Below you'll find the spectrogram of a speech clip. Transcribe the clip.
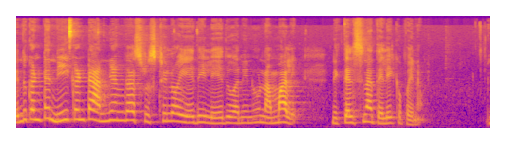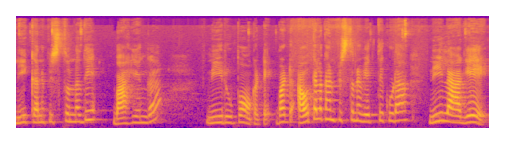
ఎందుకంటే నీకంటే అన్యంగా సృష్టిలో ఏదీ లేదు అని నువ్వు నమ్మాలి. నీకు తెలిసినా తెలియకపోయినా. నీకు కనిపిస్తున్నది బాహ్యంగా నీ రూపం ఒకటే. బట్ అవతల కనిపిస్తున్న వ్యక్తి కూడా నీలాగే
